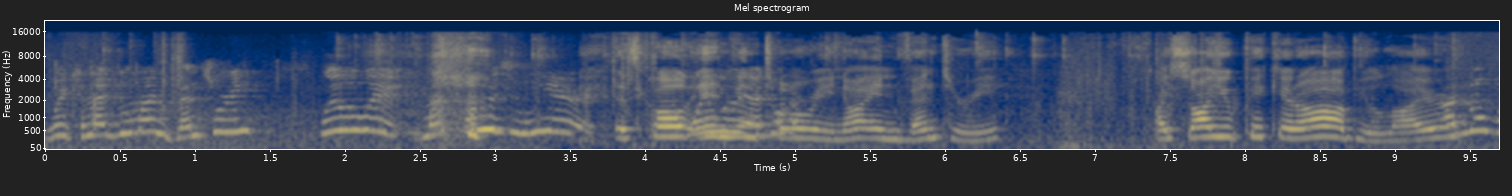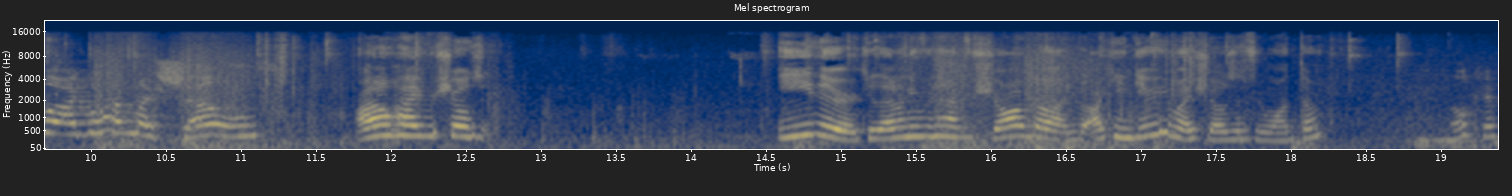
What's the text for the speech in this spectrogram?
Wait, can I do my inventory? Wait, wait, wait. My stuff isn't here. It's called Wait, wait, inventory, not inventory. I saw you pick it up, you liar. I know, but I don't have my shells. I don't have your shells either, because I don't even have a shotgun. But I can give you my shells if you want them. Okay.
